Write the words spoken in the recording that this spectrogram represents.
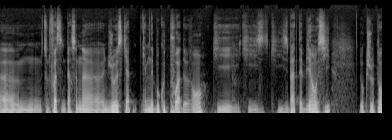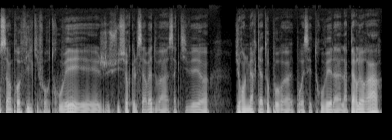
Euh, toutefois, c'est une personne, euh, une joueuse qui, a, qui amenait beaucoup de poids devant, qui, qui, qui se battait bien aussi. Donc je pense que c'est un profil qu'il faut retrouver et je suis sûr que le Servette va s'activer euh, durant le mercato pour, euh, pour essayer de trouver la, la perle rare.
